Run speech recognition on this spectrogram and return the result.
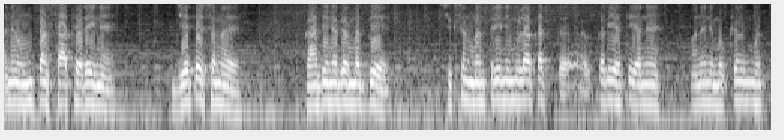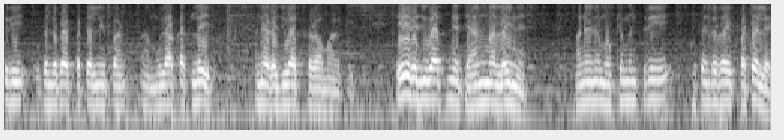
અને હું પણ સાથે રહીને જે તે સમયે ગાંધીનગર મધ્યે શિક્ષણ મંત્રીની મુલાકાત કરી હતી અને માનનીય મુખ્યમંત્રી ભૂપેન્દ્રભાઈ પટેલની પણ મુલાકાત લઈ અને રજૂઆત કરવામાં આવી હતી. એ રજૂઆતને ધ્યાનમાં લઈને અને મુખ્યમંત્રી ભૂપેન્દ્રભાઈ પટેલે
